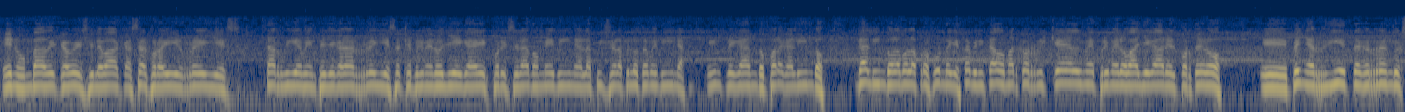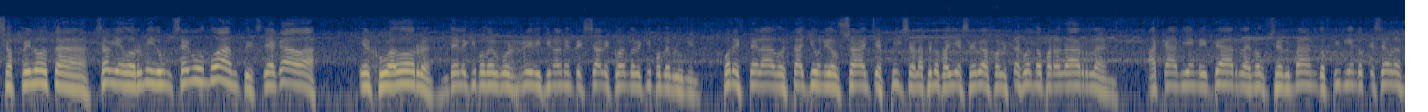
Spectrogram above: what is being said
en un va de cabeza y le va a cazar por ahí Reyes. Tardíamente llegará Reyes, el que primero llega es por ese lado Medina, la pisa la pelota Medina, entregando para Galindo. Galindo la bola profunda y está habilitado Marco Riquelme. Primero va a llegar el portero eh, Peña Rieta agarrando esa pelota. Se había dormido un segundo antes, se acaba el jugador del equipo del West Ready finalmente sale jugando el equipo de Blooming. Por este lado está Junior Sánchez, pisa la pelota y se ve está jugando para Darlan. Acá viene Darlan observando, pidiendo que se abran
